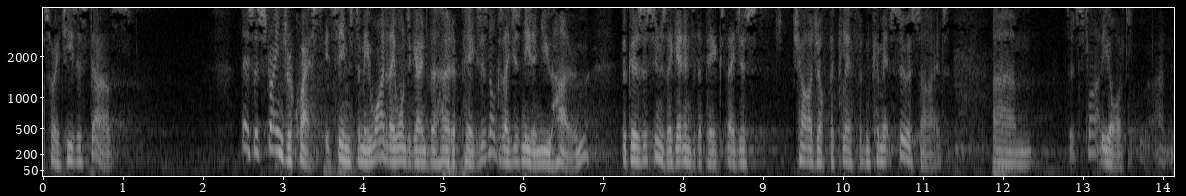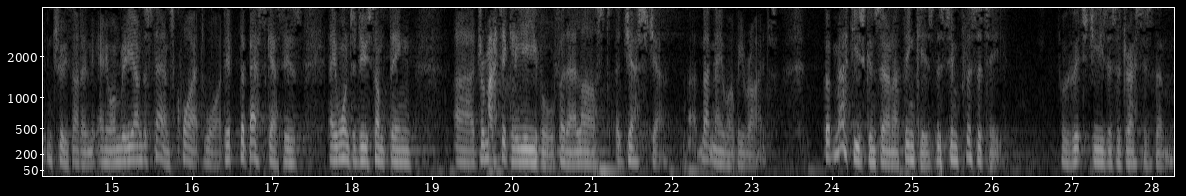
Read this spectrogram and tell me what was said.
Sorry, Jesus does. It's a strange request, it seems to me. Why do they want to go into the herd of pigs? It's not because they just need a new home because as soon as they get into the pigs, they just charge off the cliff and commit suicide. Um, so it's slightly odd. In truth, I don't think anyone really understands quite what. If the best guess is they want to do something uh, dramatically evil for their last gesture. That may well be right. But Matthew's concern, I think, is the simplicity with which Jesus addresses them.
